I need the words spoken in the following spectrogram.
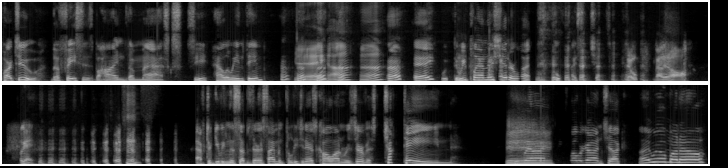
Part two, the faces behind the masks. See, Halloween theme. Huh? Huh? Yeah. Huh? Uh-huh, huh? Huh? Huh? Hey, do we plan this shit or what? Oh, I see shit. Nope, not at all. Okay. Hmm. After giving the subs their assignment, the Legionnaires call on reservist Chuck Taine. Keep an eye- Yay. We're gone, Chuck. I will, Mono.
